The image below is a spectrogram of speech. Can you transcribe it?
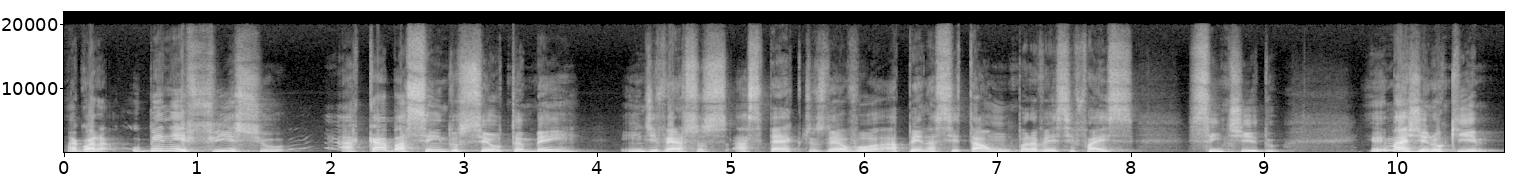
Agora, o benefício acaba sendo seu também em diversos aspectos, né? Eu vou apenas citar um para ver se faz sentido. Eu imagino que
